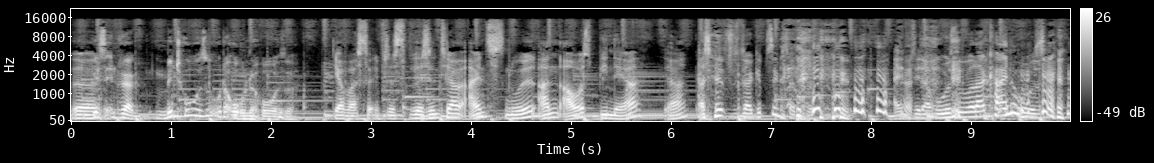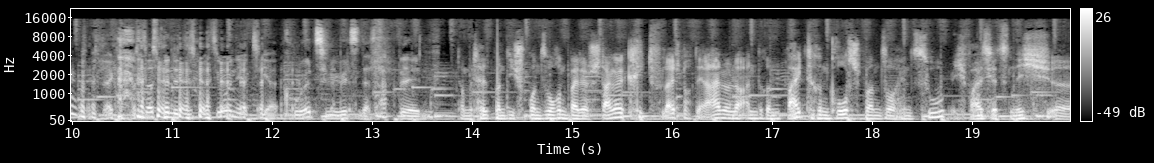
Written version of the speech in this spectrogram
Äh, Ist entweder mit Hose oder ohne Hose. Ja, was, das, wir sind ja 1-0 an, aus, binär, ja. Also da gibt's nichts dazwischen. Entweder Hose oder keine Hose. Was ist das für eine Diskussion jetzt hier? Kurz, wie willst du das abbilden? Damit hält man die Sponsoren bei der Stange, kriegt vielleicht noch den einen oder anderen weiteren Großsponsor hinzu. Ich weiß jetzt nicht, äh,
